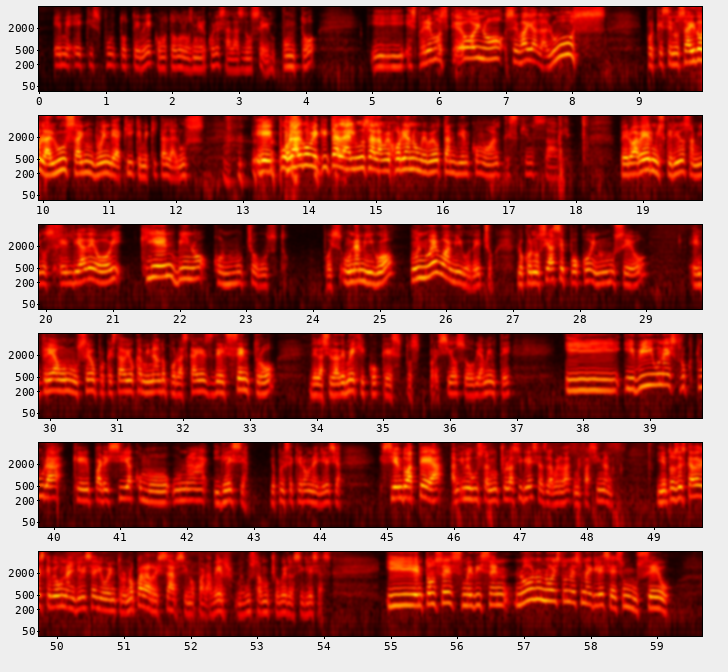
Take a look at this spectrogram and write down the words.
como todos los miércoles a las 12 en punto. Y esperemos que hoy no se vaya la luz, porque se nos ha ido la luz. Hay un duende aquí que me quita la luz. Eh, por algo me quita la luz, a lo mejor ya no me veo tan bien como antes, quién sabe. Pero a ver, mis queridos amigos, el día de hoy, ¿quién vino con mucho gusto? Pues un amigo, un nuevo amigo, de hecho. Lo conocí hace poco en un museo. Entré a un museo porque estaba yo caminando por las calles del centro de la Ciudad de México, que es pues, precioso, obviamente, y, y vi una estructura que parecía como una iglesia. Yo pensé que era una iglesia siendo atea, a mí me gustan mucho las iglesias, la verdad, me fascinan. Y entonces cada vez que veo una iglesia yo entro, no para rezar, sino para ver. Me gusta mucho ver las iglesias. Y entonces me dicen, no, no, no, esto no es una iglesia, es un museo.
